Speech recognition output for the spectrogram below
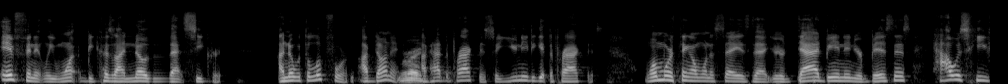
infinitely one, because I know that secret. I know what to look for. I've done it. Right. I've had the practice. So you need to get the practice. One more thing I want to say is that your dad being in your business, how is he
